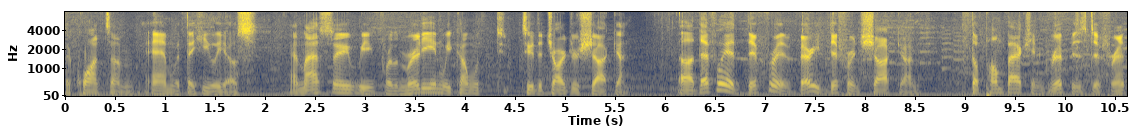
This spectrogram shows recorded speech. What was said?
the quantum and with the Helios. And lastly, we for the Meridian, we come with to the Charger shotgun. Uh, definitely a different, very different shotgun. The pump action grip is different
